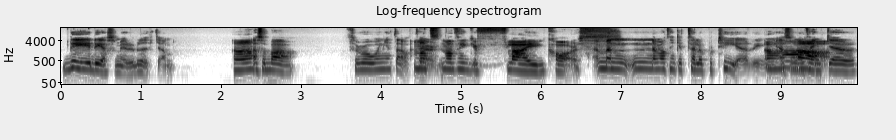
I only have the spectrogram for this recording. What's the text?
Det är det som är rubriken. Ja. Alltså bara throwing it out man, there. man tänker flying cars. Men när man tänker teleportering, Ah. alltså man tänker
